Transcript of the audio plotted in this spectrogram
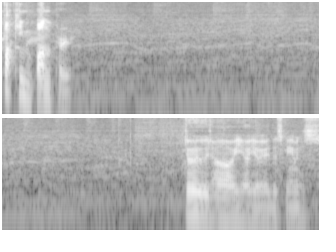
fucking bumper. Dude, oh yeah, yeah, yeah, this game is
